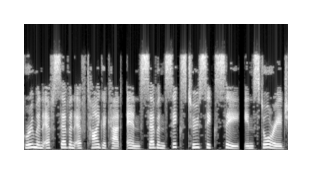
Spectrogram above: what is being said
Grumman F7F Tigercat, N7626C, in storage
